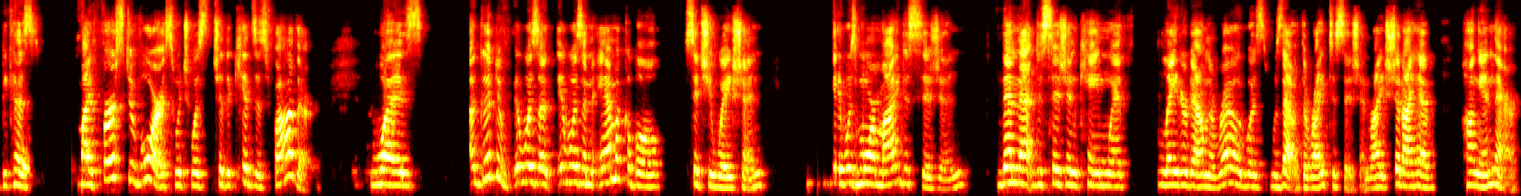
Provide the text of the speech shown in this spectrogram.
because my first divorce, which was to the kids' father, was a good it was a it was an amicable situation. It was more my decision. Then that decision came with later down the road was was that the right decision, right? Should I have hung in there?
